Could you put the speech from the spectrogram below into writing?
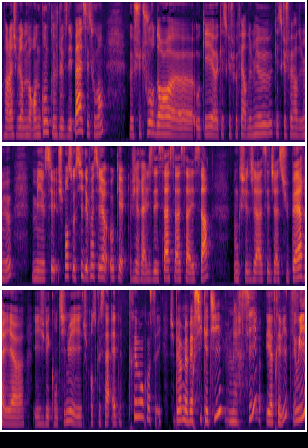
Enfin, je viens de me rendre compte que je le faisais pas assez souvent je suis toujours dans euh, ok euh, qu'est-ce que je peux faire de mieux qu'est-ce que je peux faire de mieux. Mais c'est je pense aussi des fois c'est dire ok j'ai réalisé ça ça ça et ça. Donc c'est déjà c'est déjà super et, euh, et, je vais continuer. Et je pense que ça aide. Très bon conseil. Super merci Cathy. Merci. Et à très vite. Oui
